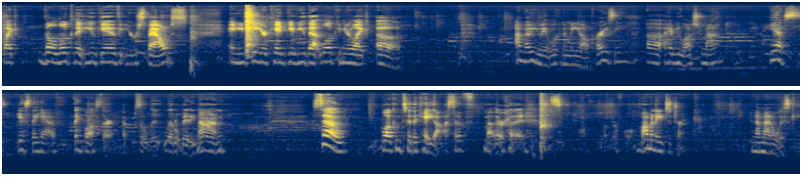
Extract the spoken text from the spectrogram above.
like the look that you give your spouse, and you see your kid give you that look, and you're like, uh, I know you ain't looking at me all crazy. Uh, have you lost your mind? Yes, yes, they have. They've lost their absolute little bitty mind. So, welcome to the chaos of motherhood. It's wonderful. Mama needs a drink, and I'm out of whiskey.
